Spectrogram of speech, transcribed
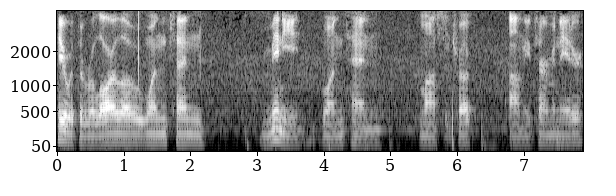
Here with the Rlaarlo 110 Mini 110 monster truck Omni Terminator.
